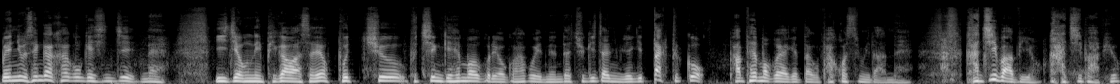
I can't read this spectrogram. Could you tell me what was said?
메뉴 생각하고 계신지 네 이지영님 비가 와서요 부추 부침개 해 먹으려고 하고 있는데 주 기자님 얘기 딱 듣고 밥해 먹어야겠다고 바꿨습니다. 네. 가지밥이요. 가지밥이요.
